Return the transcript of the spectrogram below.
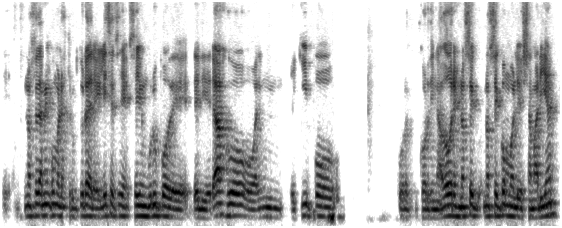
eh, no sé también cómo la estructura de la iglesia, si, hay un grupo de, liderazgo o algún equipo, coordinadores, no sé, no sé cómo le llamarían.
